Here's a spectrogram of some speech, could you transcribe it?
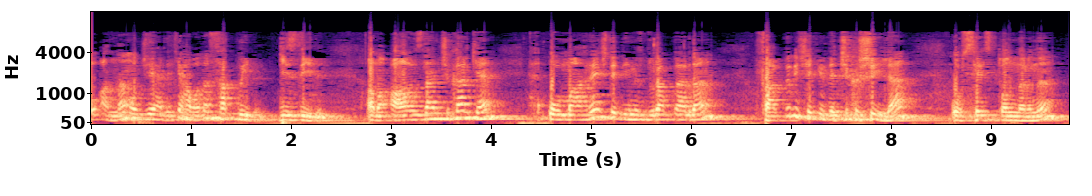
O anlam o ciğerdeki havada saklıydı, gizliydi. Ama ağızdan çıkarken o mahreç dediğimiz duraklardan farklı bir şekilde çıkışıyla o ses tonlarının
